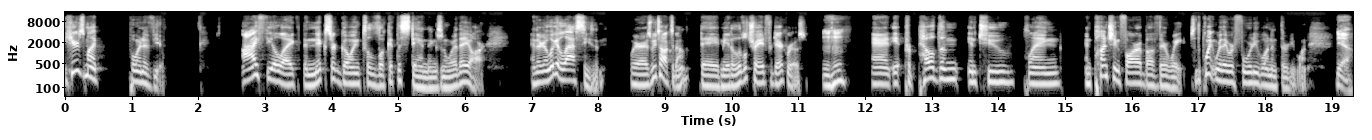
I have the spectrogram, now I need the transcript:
here's my point of view. I feel like the Knicks are going to look at the standings and where they are, and they're going to look at last season, where, as we talked about, they made a little trade for Derrick Rose. Mm-hmm and it propelled them into playing and punching far above their weight to the point where they were 41 and 31. Yeah.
